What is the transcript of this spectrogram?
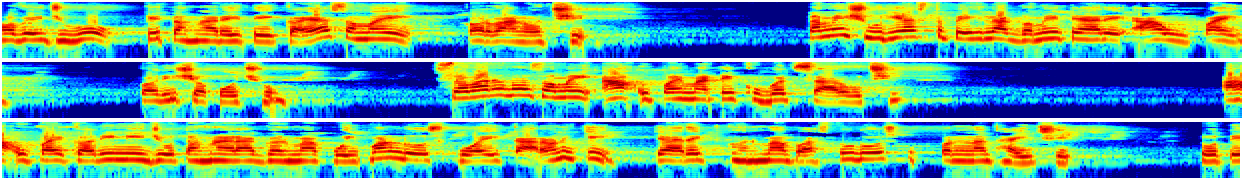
હવે જુઓ કે તમારે તે કયા સમયે કરવાનો છે. તમે સૂર્યાસ્ત પહેલા ગમે ત્યારે આ ઉપાય કરી શકો છો. સવારનો સમય આ ઉપાય માટે ખૂબ જ સારો છે. આ ઉપાય કરીને જો તમારા ઘરમાં કોઈ પણ દોષ હોય, કારણ કે ક્યારેક ઘરમાં વાસ્તુ દોષ ઉત્પન્ન થાય છે, તો તે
